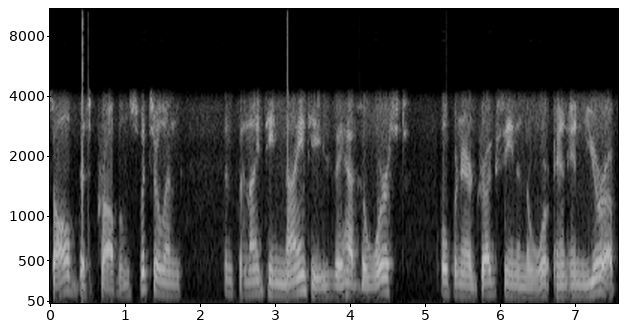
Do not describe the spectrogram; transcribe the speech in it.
solved this problem. Switzerland, since the 1990s, they had the worst open air drug scene in the in, in Europe,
